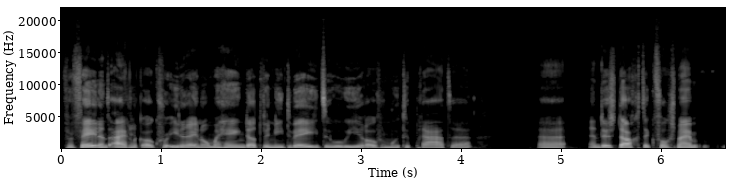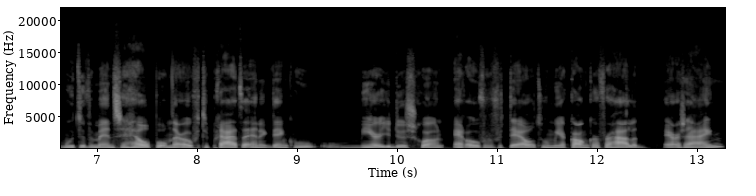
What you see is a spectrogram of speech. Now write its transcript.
vervelend eigenlijk ook voor iedereen om me heen, dat we niet weten hoe we hierover moeten praten. En dus dacht ik, volgens mij moeten we mensen helpen om daarover te praten. En ik denk, hoe, hoe meer je dus gewoon erover vertelt, hoe meer kankerverhalen er zijn,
